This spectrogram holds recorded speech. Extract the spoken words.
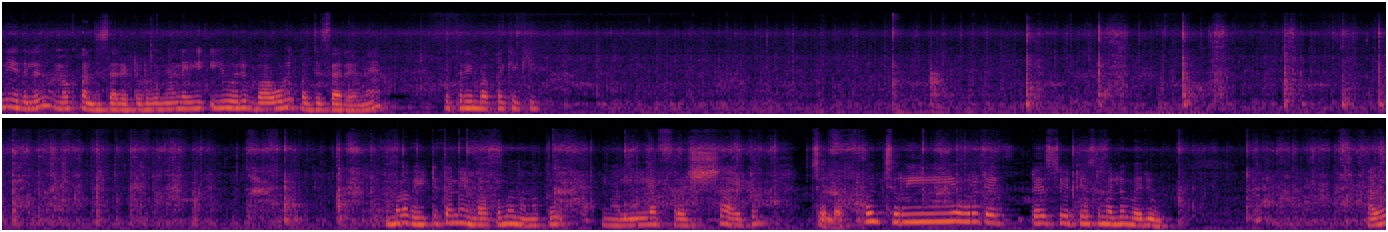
ഇനി ഇതിൽ നമുക്ക് പഞ്ചസാര ഇട്ട് കൊടുക്കാം. ഞാൻ ഈ ഈ ഒരു ബൗൾ പഞ്ചസാരയാണ്. ഇത്രയും പപ്പയ്ക്കൊക്കെ. നമ്മളെ വീട്ടിൽ തന്നെ ഉണ്ടാക്കുമ്പോൾ നമുക്ക് നല്ല ഫ്രഷായിട്ട് ചിലപ്പം ചെറിയ ഒരു ടേസ്റ്റ് വ്യത്യാസം വല്ലതും വരും. അത്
